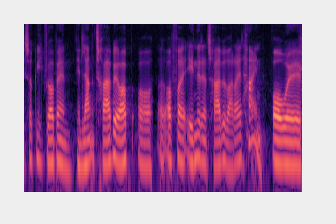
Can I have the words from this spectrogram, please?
Så gik vi op ad en, en lang trappe op, og, og op fra enden af den trappe var der et hegn. Og øh,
